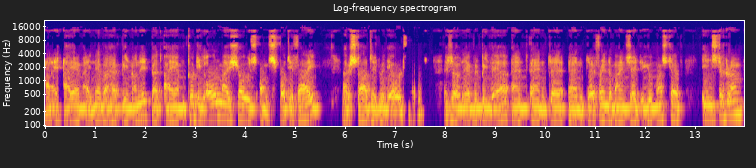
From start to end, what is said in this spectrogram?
I, I am. I never have been on it, but I am putting all my shows on Spotify I've started with the old folks, so they will be there. And and uh, and a friend of mine said you must have Instagram,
